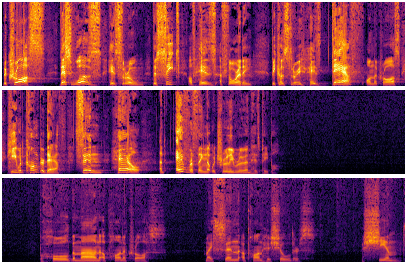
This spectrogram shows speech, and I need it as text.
the cross, this was his throne, the seat of his authority, because through his death on the cross, he would conquer death, sin, hell, and everything that would truly ruin his people. Behold the man upon a cross, my sin upon his shoulders. Ashamed,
